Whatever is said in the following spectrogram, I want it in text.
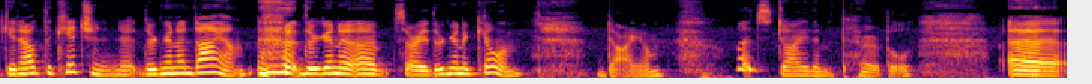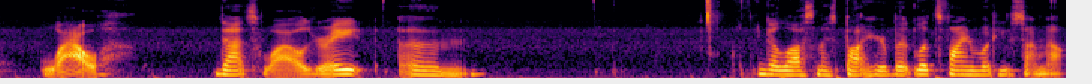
get out the kitchen. They're gonna dye them. they're gonna, uh, sorry, they're gonna kill them. Dye them. Let's dye them purple. Uh, wow, that's wild, right? Um, I think I lost my spot here, but let's find what he was talking about.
